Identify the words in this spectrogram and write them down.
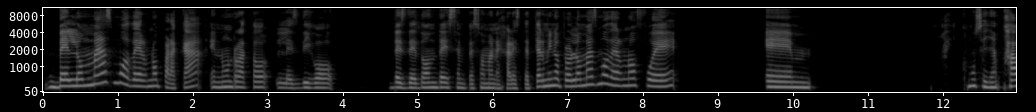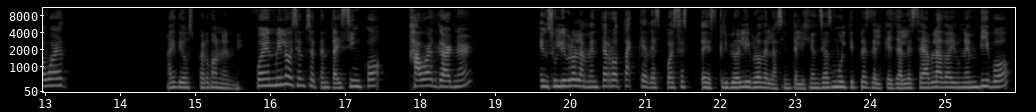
De lo más moderno para acá, en un rato les digo desde dónde se empezó a manejar este término, pero lo más moderno fue, em, ¿cómo se llama? Howard, ay Dios, perdónenme, fue en 1975 Howard Gardner en su libro La mente rota, que después escribió el libro de las inteligencias múltiples del que ya les he hablado, hay un en vivo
